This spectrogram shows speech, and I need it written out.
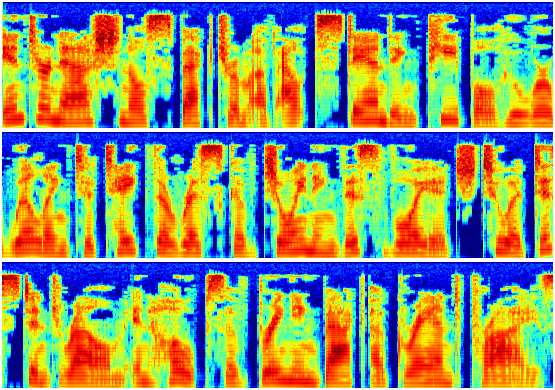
international spectrum of outstanding people who were willing to take the risk of joining this voyage to a distant realm in hopes of bringing back a grand prize.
